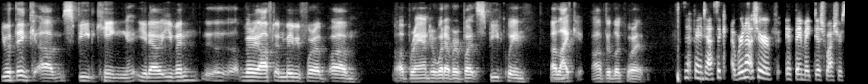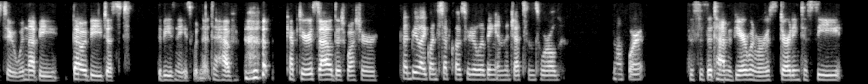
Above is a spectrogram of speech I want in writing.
you would think um, Speed King, you know, even uh, very often maybe for a um, a brand or whatever, but Speed Queen, I mm-hmm. like it. I'll have to look for it. Isn't it fantastic? We're not sure if, if they make dishwashers too. Wouldn't that be that would be just the bee's knees, wouldn't it, to have cafeteria style dishwasher? That'd be like one step closer to living in the Jetsons world. I'm All for it. This is the time of year when we're starting to see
